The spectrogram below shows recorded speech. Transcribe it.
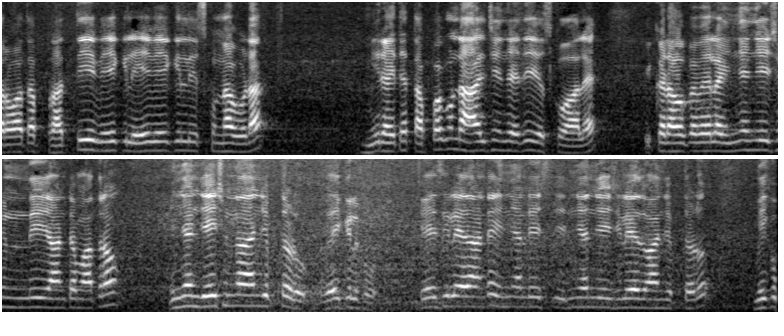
తర్వాత ప్రతి వెహికల్ ఏ వెహికల్ తీసుకున్నా కూడా మీరైతే తప్పకుండా ఆయిల్ చేంజ్ అయితే చేసుకోవాలి. ఇక్కడ ఒకవేళ ఇంజన్ చేసి ఉంది అంటే మాత్రం ఇంజన్ చేసి ఉన్నదని చెప్తాడు వెహికల్కు. చేసి లేదంటే ఇంజన్ చేసి ఇంజన్ చేసి లేదు అని చెప్తాడు. మీకు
